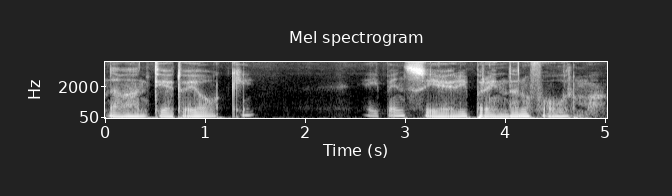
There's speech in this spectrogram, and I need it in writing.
davanti ai tuoi occhi e i pensieri prendano forma.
